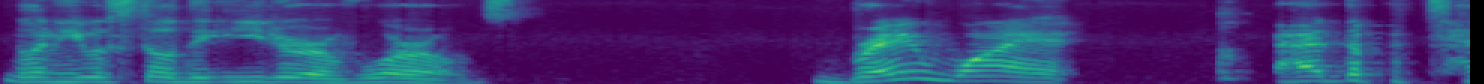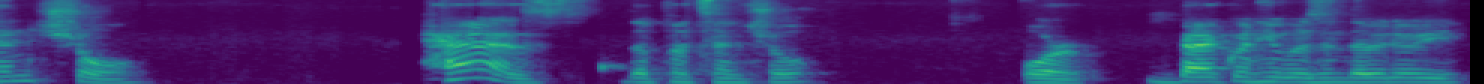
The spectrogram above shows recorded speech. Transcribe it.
when he was still the Eater of Worlds, Bray Wyatt had the potential, has the potential, or back when he was in WWE,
